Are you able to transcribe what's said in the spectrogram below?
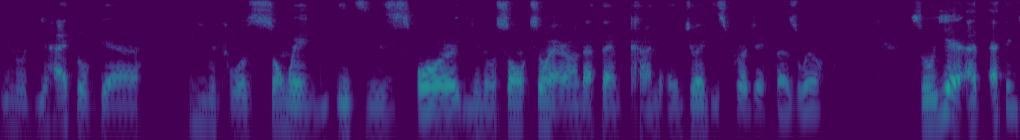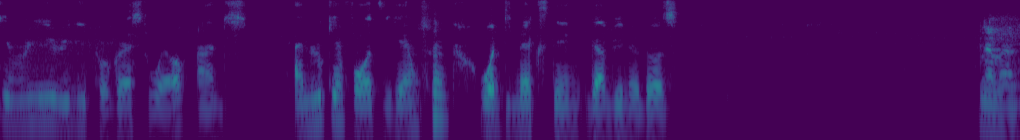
you know the height of their youth was somewhere in the 80s or you know so, somewhere around that time can enjoy this project as well so yeah I, I think it really really progressed well and i'm looking forward to hearing what the next thing gambino does Yeah, man.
